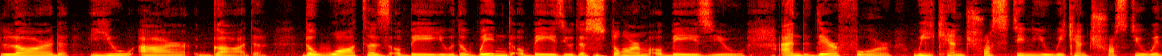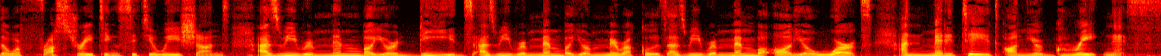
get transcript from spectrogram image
Lord, you are God. The waters obey you, the wind obeys you, the storm obeys you. And therefore, we can trust in you. We can trust you with our frustrating situations as we remember your deeds, as we remember your miracles, as we remember all your works and meditate on your greatness.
